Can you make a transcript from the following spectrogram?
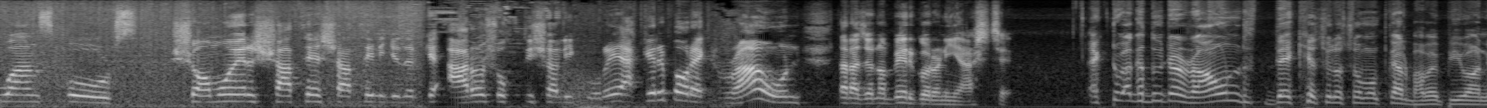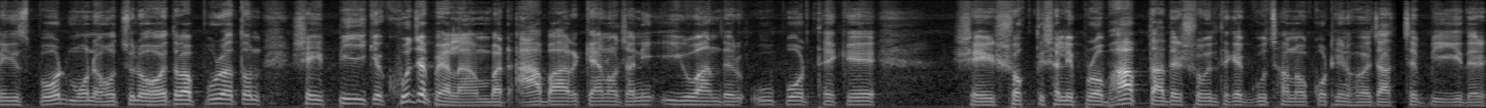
ওয়ান স্পোর্টস সময়ের সাথে সাথে নিজেদেরকে আরও শক্তিশালী করে একের পর এক রাউন্ড তারা যেন বের করে নিয়ে আসছে। একটু আগে দুইটা রাউন্ড দেখেছিল চমৎকার ভাবে পিওয়ান স্পোর্ট মনে হচ্ছিল হয়তো বা পুরাতন সেই পিকে খুঁজে পেলাম বাট আবার কেন জানি ইউয়ানদের উপর থেকে সেই শক্তিশালী প্রভাব তাদের শরীর থেকে গুছানো কঠিন হয়ে যাচ্ছে। বিদের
